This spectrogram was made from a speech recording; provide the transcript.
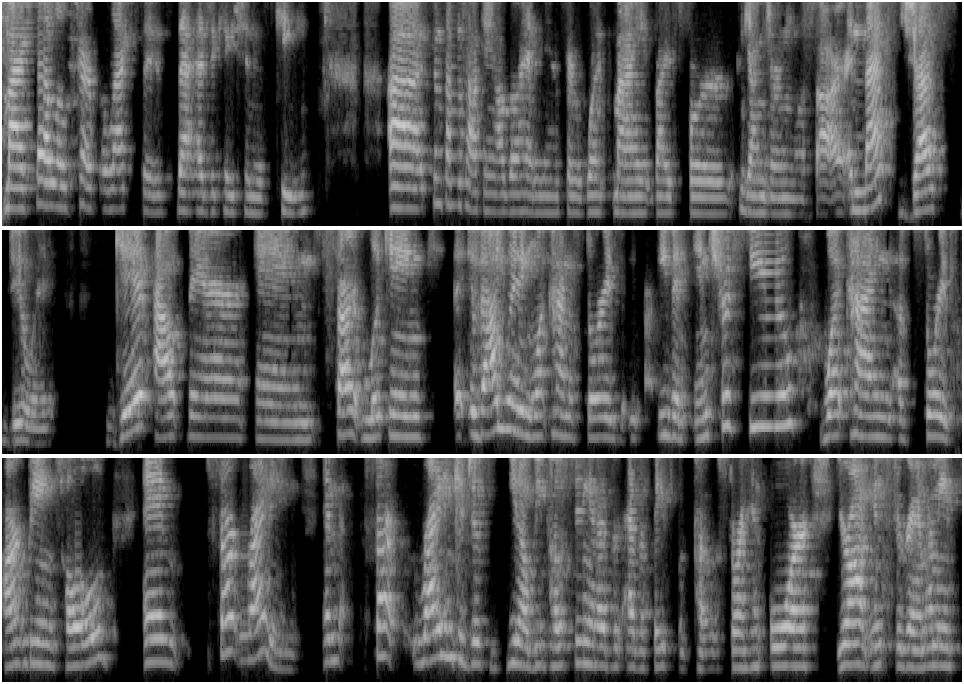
my fellow Terp Alexis that education is key. Uh, since I'm talking, I'll go ahead and answer what my advice for young journalists are, and that's just do it. Get out there and start looking, evaluating what kind of stories even interest you, what kind of stories aren't being told, and start writing. And start writing could just you know be posting it as a, as a facebook post or or you're on instagram. I mean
